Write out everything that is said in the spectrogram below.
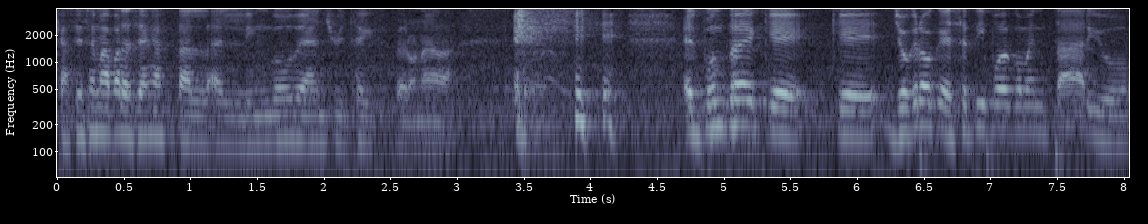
casi se me aparecían hasta el, lingo de Andrew Tate pero nada. El punto es que, que yo creo que ese tipo de comentarios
